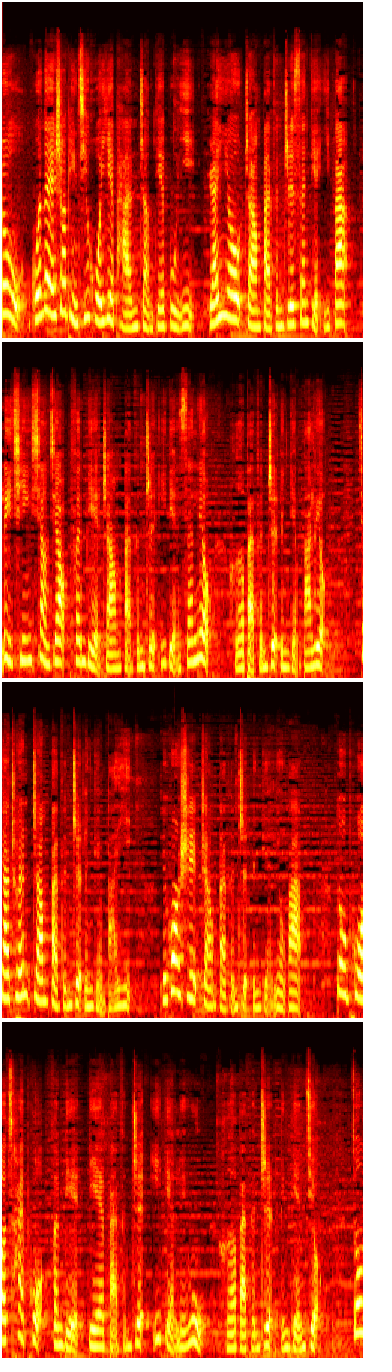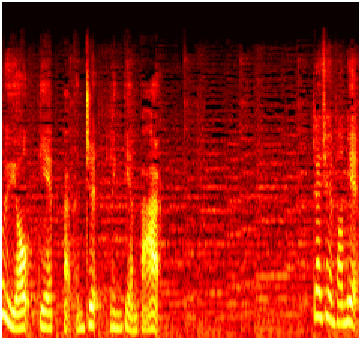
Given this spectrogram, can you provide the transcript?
周五，国内商品期货夜盘涨跌不一，燃油涨百分之三点一八，沥青、橡胶分别涨百分之一点三六和百分之零点八六，甲醇涨百分之零点八一，铁矿石涨百分之零点六八，豆粕、菜粕分别跌百分之一点零五和百分之零点九，棕榈油跌百分之零点八二。债券方面，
